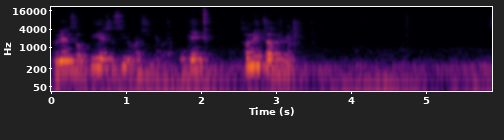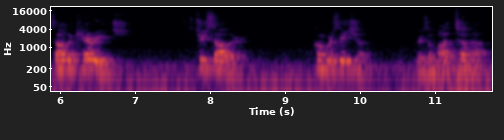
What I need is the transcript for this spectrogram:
그래서 B에서 C로 갈 수 있는 거야. 오케이? 설립자들은 sound carriage, street seller, conversation. 그래서 마차나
